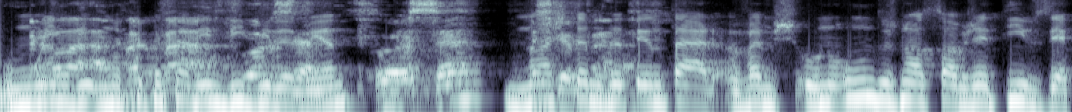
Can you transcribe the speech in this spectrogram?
uma, lá, uma capacidade de endividamento. Força, força, Nós estamos a tentar, vamos, um, um, dos nossos objetivos é,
